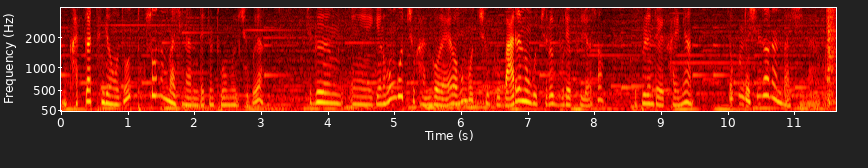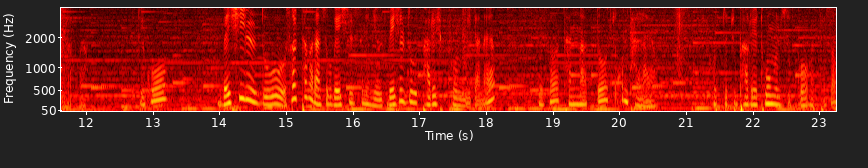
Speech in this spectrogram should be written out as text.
음, 갓 같은 경우도 톡 쏘는 맛이 나는데 좀 도움을 주고요. 지금 에, 이게는 홍고추 간 거예요. 홍고추 그 마른 홍고추를 물에 불려서 그 블렌더에 갈면 조금 더 신선한 맛이 나는 것 같더라고요. 그리고 매실도 설탕을 안 쓰고 매실 쓰는 이유 매실도 발효식품이잖아요. 그래서 단맛도 조금 달라요. 그것도 좀 발효에 도움을 줄 것 같아서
